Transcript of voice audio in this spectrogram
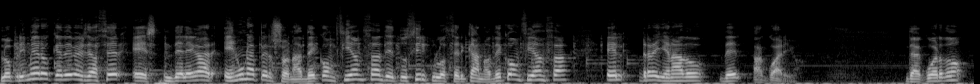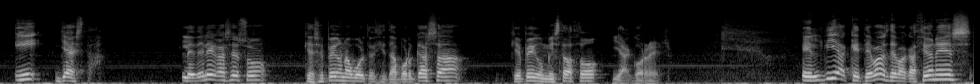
Lo primero que debes de hacer es delegar en una persona de confianza de tu círculo cercano de confianza el rellenado del acuario. ¿De acuerdo? Y ya está le delegas eso, que se pegue una vueltecita por casa, que pegue un vistazo y a correr. El día que te vas de vacaciones,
